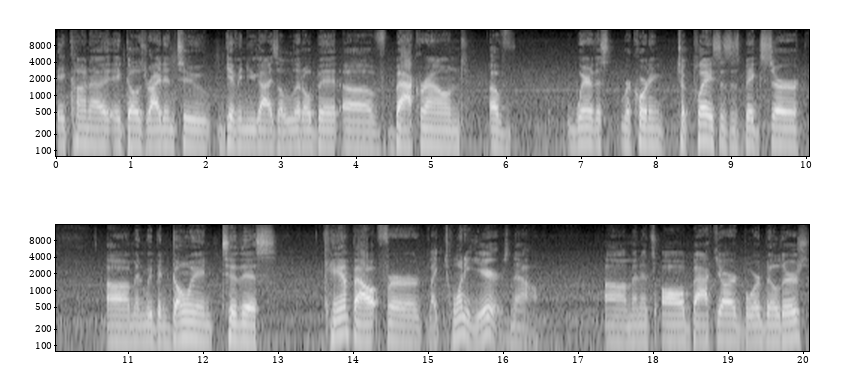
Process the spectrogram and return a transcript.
it kind of it goes right into giving you guys a little bit of background of where this recording took place. is This Big Sur, um, and we've been going to this camp out for like 20 years now um, and it's all backyard board builders.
